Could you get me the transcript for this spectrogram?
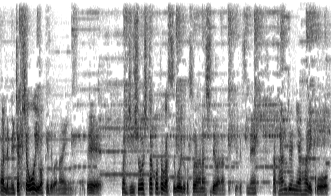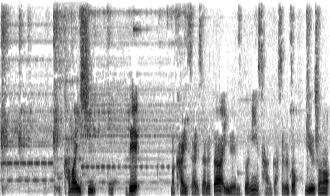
なんで、めちゃくちゃ多いわけではないので、まあ、受賞したことがすごいとかそういう話ではなくてですね、まあ、単純にやはりこう、釜石で、まあ、開催されたイベントに参加するという、その、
